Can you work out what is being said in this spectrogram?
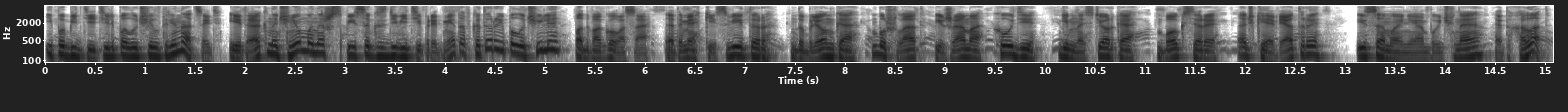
и победитель получил 13. Итак, начнем мы наш список с 9 предметов, которые получили по 2 голоса. Это мягкий свитер, дубленка, бушлат, пижама, худи, гимнастерка, боксеры, очки-авиаторы и самое необычное – это халат.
